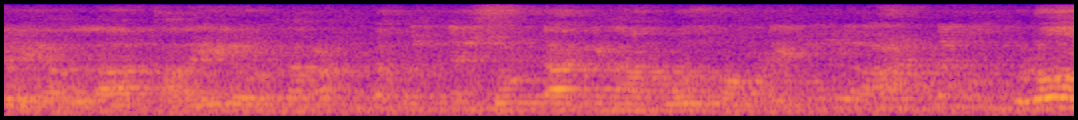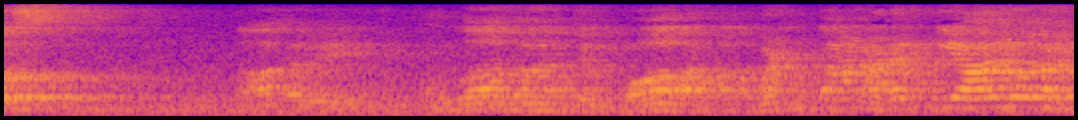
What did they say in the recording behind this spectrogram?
சோதர்களை தலையில் ஒரு நரண்ட கொஞ்சம் சூட்டாக்கினா போதும் அவனுடைய முழு ஆட்டமும் குடோஸ் ஆகவே அல்லாதான் ஜப்பார் அவன் தான் அடக்கி ஆழ்வன்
